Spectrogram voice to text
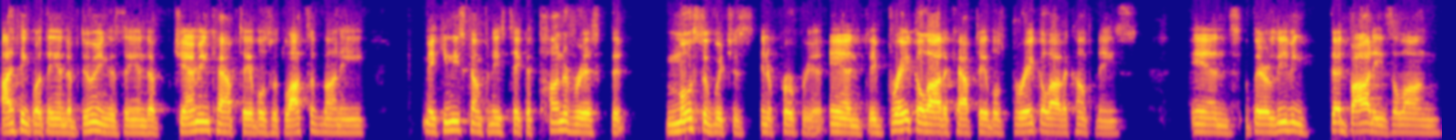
I think what they end up doing is they end up jamming cap tables with lots of money, making these companies take a ton of risk that most of which is inappropriate. And they break a lot of cap tables, break a lot of companies, and they're leaving dead bodies along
